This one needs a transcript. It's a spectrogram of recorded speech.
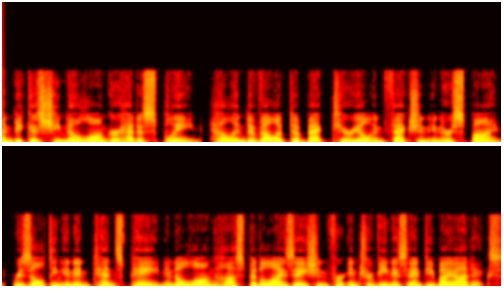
And because she no longer had a spleen, Helen developed a bacterial infection in her spine, resulting in intense pain and a long hospitalization for intravenous antibiotics.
